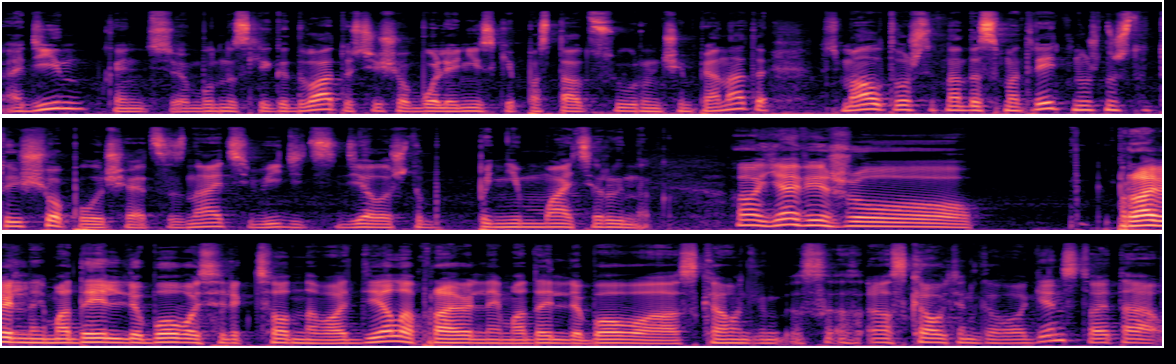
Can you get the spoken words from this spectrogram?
один, какая-нибудь Бундеслига 2, то есть еще более низкий по статусу уровень чемпионата. То есть мало того, что это надо смотреть, нужно что-то еще, получается, знать, видеть, делать, чтобы понимать рынок. А, я вижу правильная модель любого селекционного отдела, правильная модель любого скаутинг, э, скаутингового агентства — это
